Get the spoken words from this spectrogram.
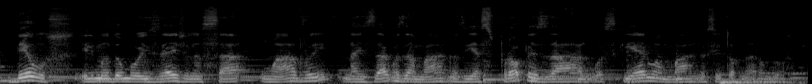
Deus, ele mandou Moisés lançar uma árvore nas águas amargas e as próprias águas que eram amargas se tornaram doces.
